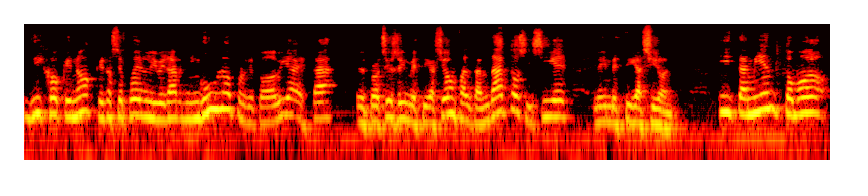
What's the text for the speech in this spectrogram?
dijo que no, que no se pueden liberar ninguno porque todavía está el proceso de investigación, faltan datos y sigue la investigación. Y también tomó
